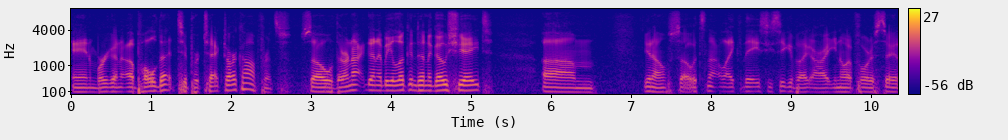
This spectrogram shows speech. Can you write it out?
and we're going to uphold that to protect our conference. So they're not going to be looking to negotiate. Um, you know, so it's not like the ACC could be like, all right, you know what, Florida State,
